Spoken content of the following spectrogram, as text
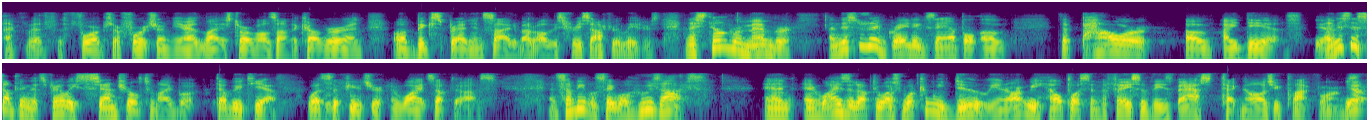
uh, with Forbes or Fortune, you had Linus Torvalds on the cover and a big spread inside about all these free software leaders. And I still remember, and this is a great example of, the power of ideas. Yeah. And this is something that's fairly central to my book, WTF, What's the Future and Why It's Up to Us. And some people say, well, who's us? And, and why is it up to us? What can we do? You know, aren't we helpless in the face of these vast technology platforms? Yeah.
